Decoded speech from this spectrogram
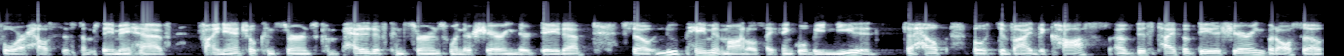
for health systems. They may have financial concerns, competitive concerns when they're sharing their data. So, new payment models, I think, will be needed to help both divide the costs of this type of data sharing, but also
